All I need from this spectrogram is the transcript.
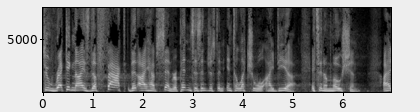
to recognize the fact that I have sinned. Repentance isn't just an intellectual idea, it's an emotion. I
